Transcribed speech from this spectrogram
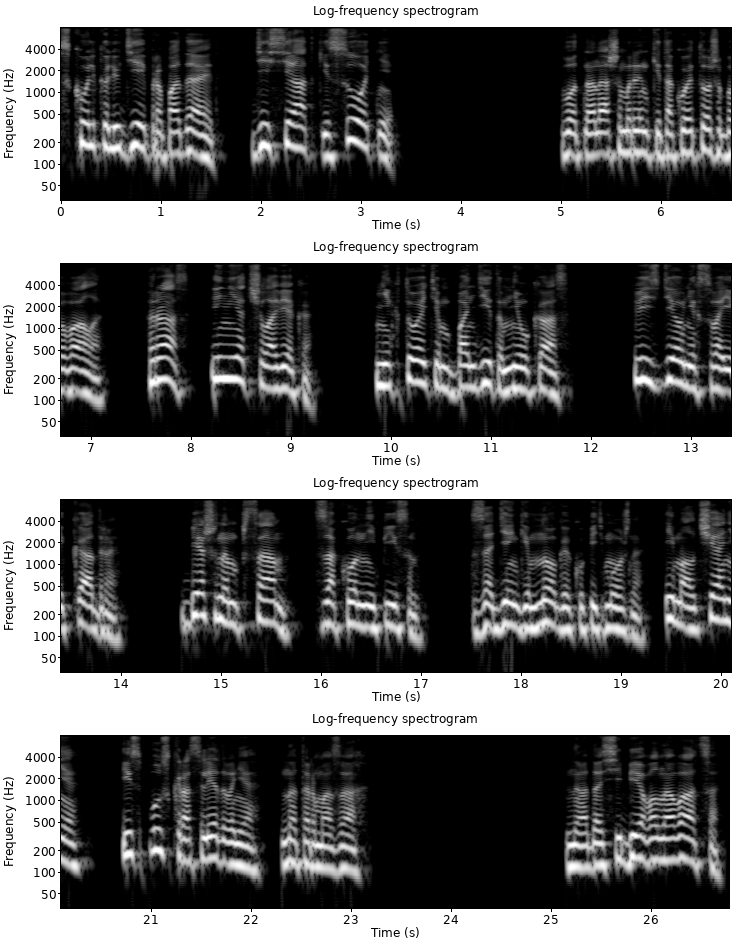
Сколько людей пропадает, десятки, сотни. Вот на нашем рынке такое тоже бывало. Раз, и нет человека. Никто этим бандитам не указ. Везде у них свои кадры. Бешеным псам закон не писан. За деньги многое купить можно. И молчание, и спуск расследования на тормозах. Надо себе волноваться,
